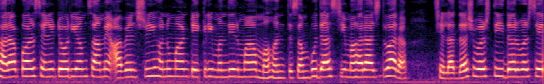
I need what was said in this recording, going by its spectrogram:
ભારાપર સેનેટોરિયમ સામે આવેલ શ્રી હનુમાન ટેકરી મંદિરમાં મહંત શંભુદાસજી મહારાજ દ્વારા છેલ્લા દસ વર્ષથી દર વર્ષે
